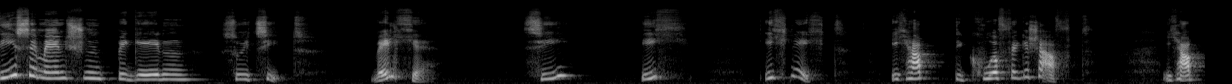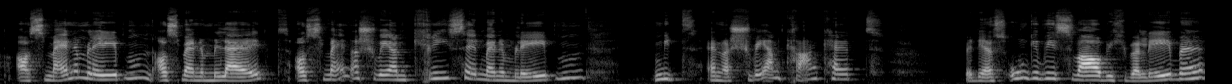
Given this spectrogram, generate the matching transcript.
Diese Menschen begehen Suizid. Welche? Sie? Ich? Ich nicht. Ich habe die Kurve geschafft. Ich habe aus meinem Leben, aus meinem Leid, aus meiner schweren Krise in meinem Leben mit einer schweren Krankheit, bei der es ungewiss war, ob ich überlebe,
